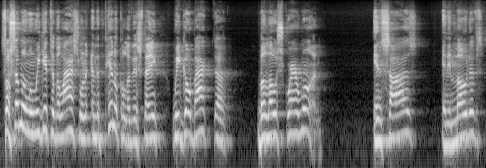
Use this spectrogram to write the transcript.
So, someone, when we get to the last one and the pinnacle of this thing, we go back to below square one in size and in motives,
